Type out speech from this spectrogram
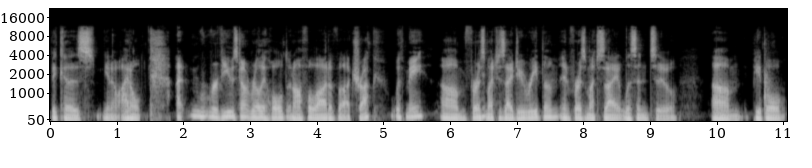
because you know I don't. I, reviews don't really hold an awful lot of uh, truck with me. Um. For as much as I do read them, and for as much as I listen to, um, people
